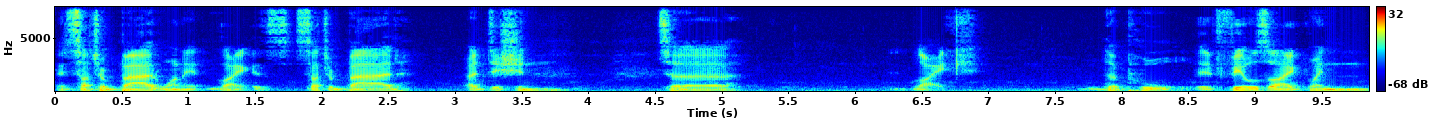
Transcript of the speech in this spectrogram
it's such a bad one. It like it's such a bad addition to like the pool. It feels like when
